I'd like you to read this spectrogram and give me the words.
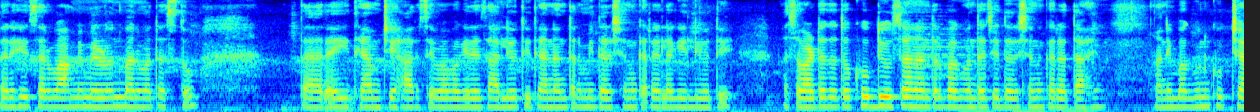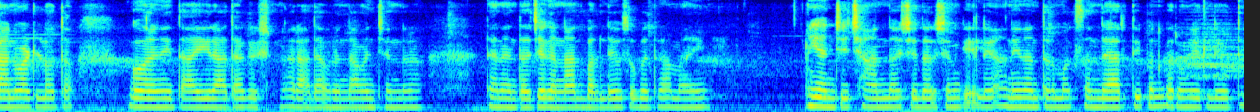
तर हे सर्व आम्ही मिळून बनवत असतो. तर इथे आमची हारसेवा वगैरे झाली होती. त्यानंतर मी दर्शन करायला गेली होती. असं वाटत होतं खूप दिवसानंतर भगवंताचे दर्शन करत आहे. आणि बघून खूप छान वाटलं होतं. गौरनीताई राधाकृष्ण राधा वृंदावनचंद्र त्यानंतर जगन्नाथ बलदेव सुभद्रामाई यांचे छान असे दर्शन केले आणि नंतर मग संध्या आरती पण करून घेतली होती.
